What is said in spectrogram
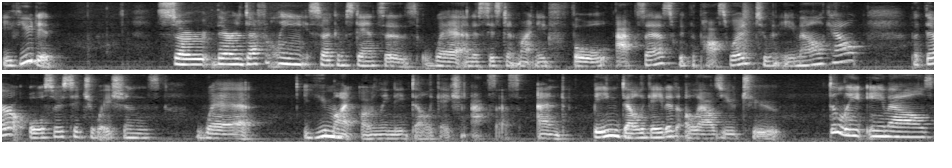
if you did. So there are definitely circumstances where an assistant might need full access with the password to an email account, but there are also situations where you might only need delegation access. And being delegated allows you to delete emails,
